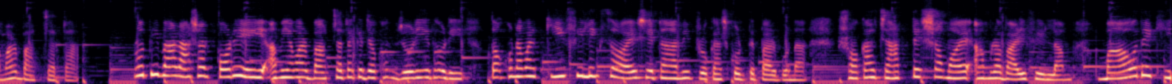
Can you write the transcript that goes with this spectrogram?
আমার বাচ্চাটা। প্রতিবার আসার পরেই আমি আমার বাচ্চাটাকে যখন জড়িয়ে ধরি তখন আমার কি ফিলিংস হয় সেটা আমি প্রকাশ করতে পারব না। সকাল চারটের সময় আমরা বাড়ি ফিরলাম। মাও দেখি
